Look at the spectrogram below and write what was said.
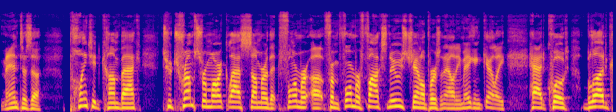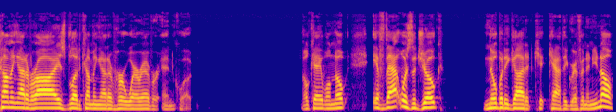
meant as a pointed comeback to Trump's remark last summer that former uh, from former Fox News channel personality Megyn Kelly had quote blood coming out of her eyes, blood coming out of her wherever end quote. Okay, well, nope. if that was the joke, Nobody got it, Kathy Griffin. And you know,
